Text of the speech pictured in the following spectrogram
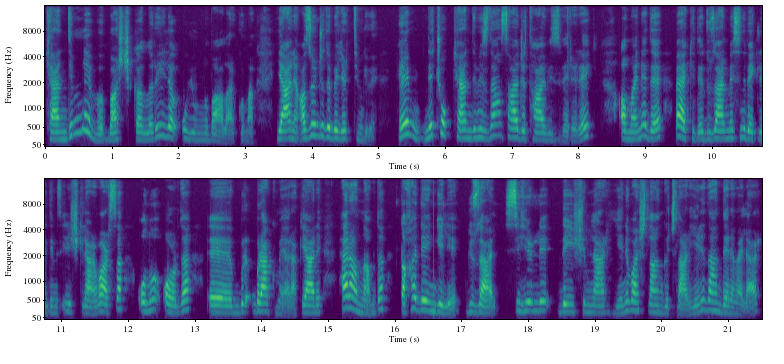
kendimle ve başkalarıyla uyumlu bağlar kurmak. Yani az önce de belirttiğim gibi hem ne çok kendimizden sadece taviz vererek ama ne de belki de düzelmesini beklediğimiz ilişkiler varsa onu orada bıra- bırakmayarak yani her anlamda daha dengeli, güzel, sihirli değişimler, yeni başlangıçlar, yeniden denemeler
